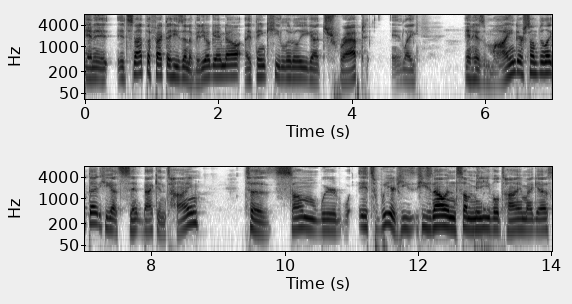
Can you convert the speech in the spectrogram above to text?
and it it's not the fact that he's in a video game now. I think he literally got trapped, in, like in his mind or something like that. He got sent back in time to some weird. It's weird. He's he's now in some medieval time, I guess,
